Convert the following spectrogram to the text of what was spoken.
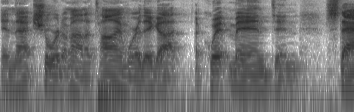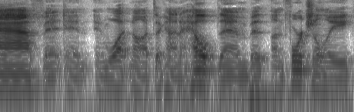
in that short amount of time where they got equipment and staff and, and, and whatnot to kind of help them. But unfortunately,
